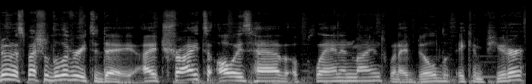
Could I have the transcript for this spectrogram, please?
doing a special delivery today. I try to always have a plan in mind when I build a computer.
